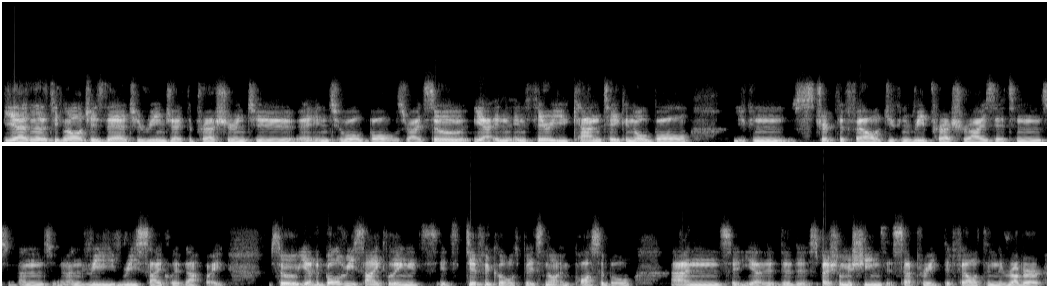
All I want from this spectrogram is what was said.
Yeah, no, the technology is there to re-inject the pressure into into old balls, right? So yeah, in, in theory, you can take an old ball, you can strip the felt, you can repressurize it and and and re recycle it that way. So yeah, the ball recycling it's it's difficult, but it's not impossible. And yeah, the, the special machines that separate the felt and the rubber,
